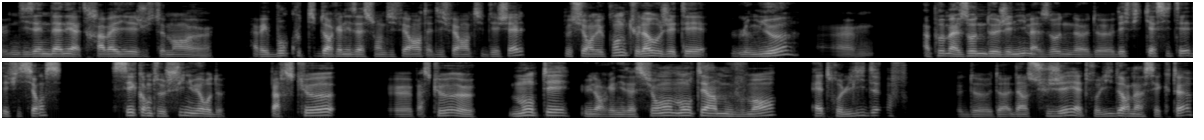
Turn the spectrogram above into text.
une dizaine d'années à travailler justement, avec beaucoup de types d'organisations différentes à différents types d'échelles. Je me suis rendu compte que là où j'étais le mieux, un peu ma zone de génie, ma zone, d'efficacité, d'efficience, c'est quand je suis numéro 2. Parce que, parce que, monter une organisation, monter un mouvement, être leader de d'un sujet, être leader d'un secteur,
